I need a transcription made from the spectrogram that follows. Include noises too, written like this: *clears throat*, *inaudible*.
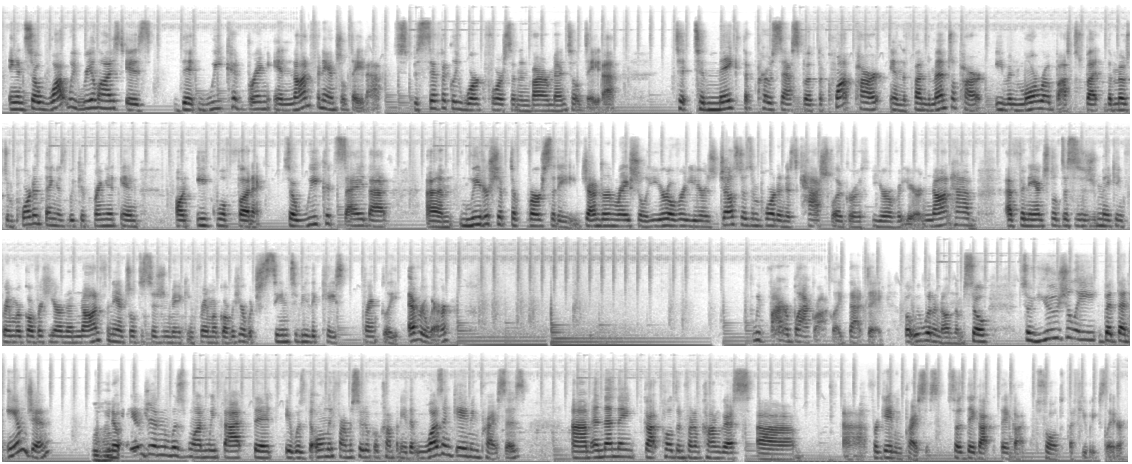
And so what we realized is that we could bring in non-financial data, specifically workforce and environmental data, to, to make the process, both the quant part and the fundamental part, even more robust. But the most important thing is we could bring it in on equal footing. So we could say that um, leadership diversity, gender and racial year over year is just as important as cash flow growth year over year. Not have a financial decision making framework over here and a non financial decision making framework over here, which seemed to be the case, frankly, everywhere. We'd fire BlackRock like that day, but we wouldn't own them. So, so usually, but then Amgen, Mm-hmm. You know, Amgen was one we thought that it was the only pharmaceutical company that wasn't gaming prices um, and then they got pulled in front of Congress uh, uh, for gaming prices. So they got they got sold a few weeks later.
